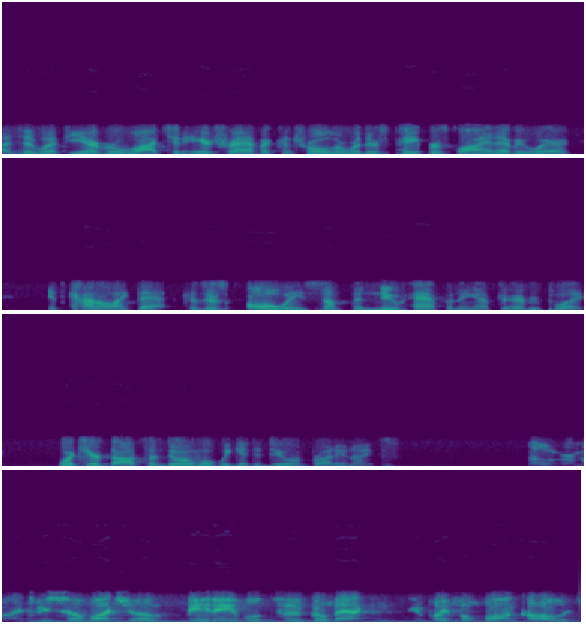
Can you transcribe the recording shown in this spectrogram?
I said, well, if you ever watch an air traffic controller where there's papers flying everywhere, it's kind of like that because there's always something new happening after every play. What's your thoughts on doing what we get to do on Friday nights? Well, it reminds me so much of being able to go back and, and play football in college.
